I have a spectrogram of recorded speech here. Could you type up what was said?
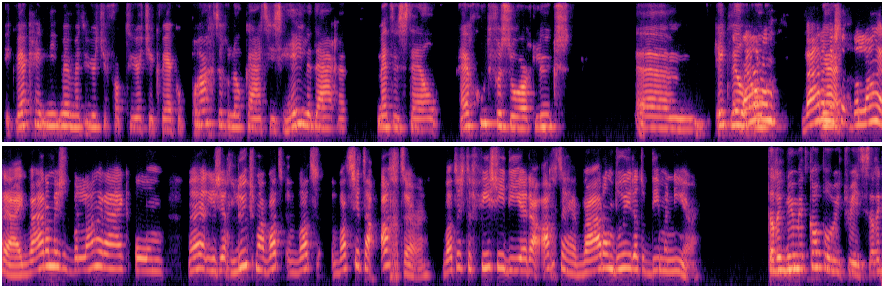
ik werk geen, niet meer met uurtje factuurtje. Ik werk op prachtige locaties, hele dagen met een stijl. Hè, goed verzorgd, luxe. Ehm, ik wil Waarom, waarom Ja. is het belangrijk? Waarom is het belangrijk om, hè, je zegt luxe, maar wat, wat, wat zit daarachter? Wat is de visie die je daarachter hebt? Waarom doe je dat op die manier? dat ik nu met couple retreats, dat ik,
